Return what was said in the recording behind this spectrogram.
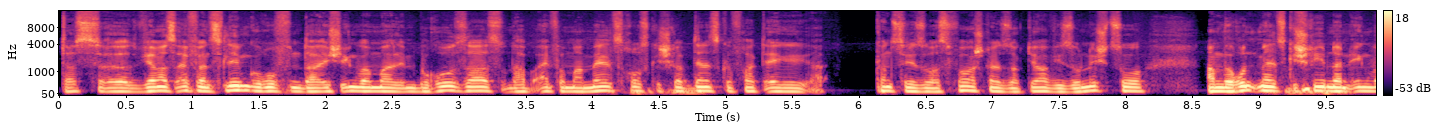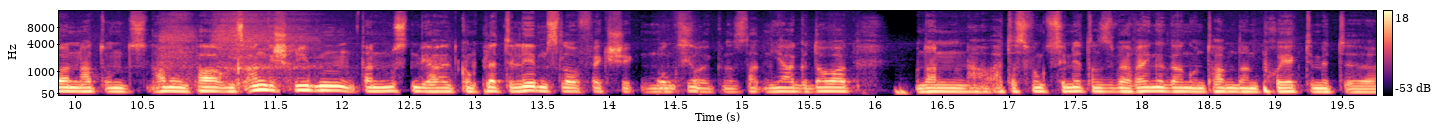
Das, äh, wir haben das einfach ins Leben gerufen, da ich irgendwann mal im Büro saß und habe einfach mal Mails rausgeschrieben. Dennis gefragt, ey, kannst du dir sowas vorstellen? Er sagt, ja, wieso nicht so? Haben wir Rundmails geschrieben, dann irgendwann hat uns, haben ein paar uns angeschrieben, dann mussten wir halt komplette Lebenslauf wegschicken und Zeug. Das hat ein Jahr gedauert und dann hat das funktioniert, dann sind wir reingegangen und haben dann Projekte mit äh,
